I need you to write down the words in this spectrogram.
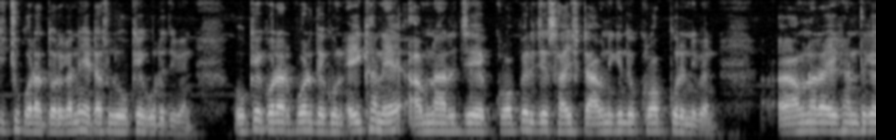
কিছু করার দরকার নেই, এটা শুধু ওকে করে দিবেন। ওকে করার পর দেখুন, এইখানে আপনার যে ক্রপের যে সাইজটা, আপনি কিন্তু ক্রপ করে নেবেন। আপনারা এখান থেকে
